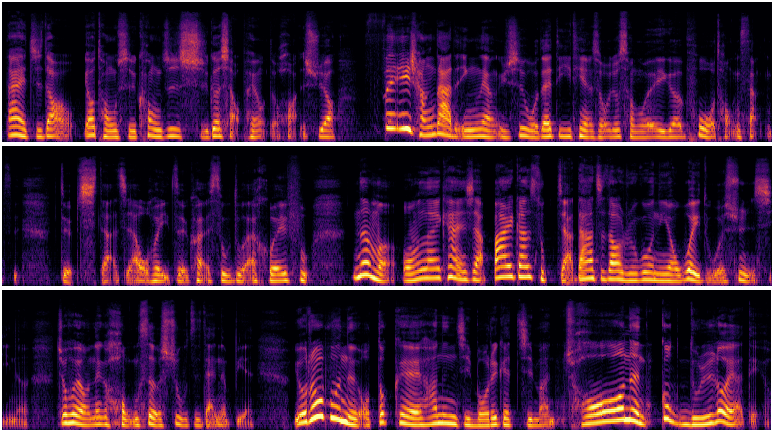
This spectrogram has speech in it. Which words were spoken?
大家也知道要同时控制十个小朋友的话需要非常大的音量，于是我在第一天的时候我就成为了一个破铜嗓子。对不起大家，我会以最快的速度来恢复。那么我们来看一下빨간숫자，大家知道，如果你有未读的讯息呢，就会有那个红色数字在那边。여러분은어떻게하는지모르겠지만저는꼭눌러야돼요。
